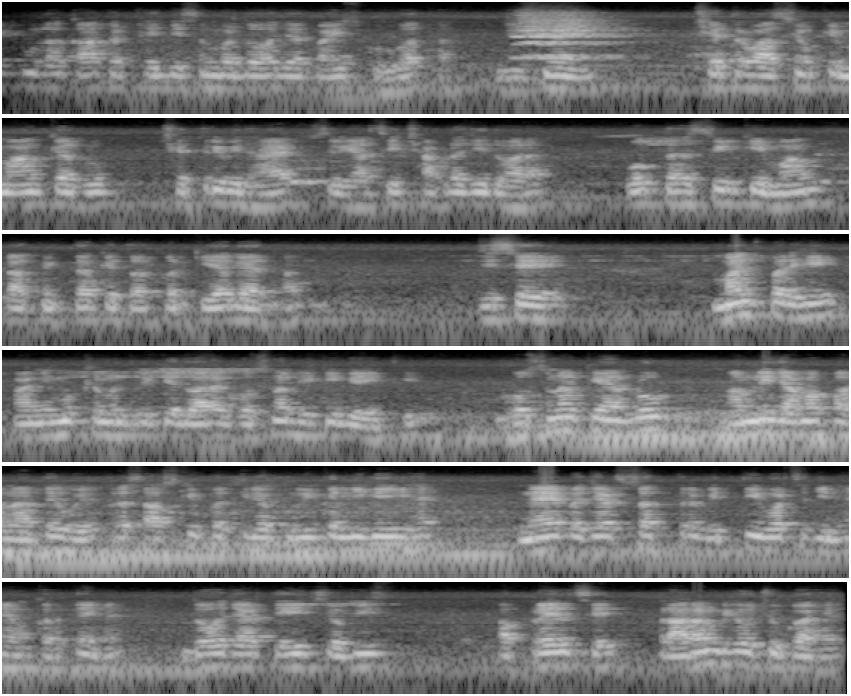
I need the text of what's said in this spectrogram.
मुलाकात 28 दिसंबर 2022 को हुआ था, जिसमें क्षेत्रवासियों की मांग के अनुरूप क्षेत्रीय विधायक श्री आशीष छाबड़ा जी द्वारा उप तहसील की मांग प्राथमिकता के तौर पर किया गया था, जिसे मंच पर ही माननीय मुख्यमंत्री के द्वारा घोषणा भी की गई थी। घोषणा के अनुरूप अमली जामा पहनाते हुए प्रशासकीय प्रक्रिया पूरी कर ली गई है। नए बजट सत्र वित्तीय वर्ष जिन्हें हम करते हैं 2023-24 अप्रैल से प्रारंभ हो चुका है,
